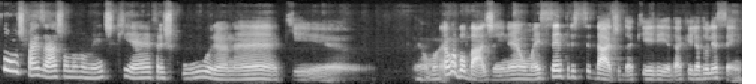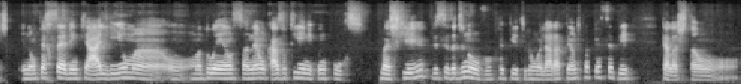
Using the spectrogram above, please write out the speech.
Então, os pais acham normalmente que é frescura, né? Que é uma, é uma bobagem, né? Uma excentricidade daquele, daquele adolescente. E não percebem que há ali uma, uma doença, né? um caso clínico em curso. Mas que precisa, de novo, repito, de um olhar atento para perceber que elas estão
